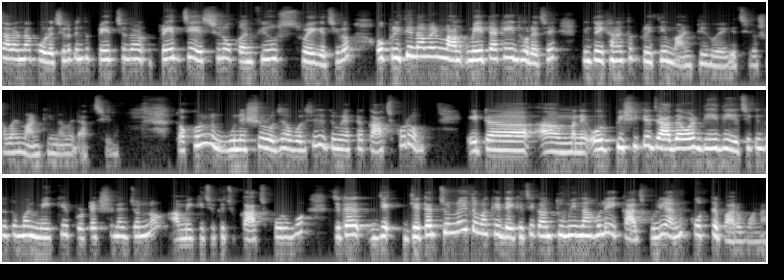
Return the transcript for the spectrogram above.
চালনা করেছিল, কিন্তু প্রেত প্রেত যে এসেছিল, ও কনফিউজ হয়ে গেছিল। ও প্রীতি নামের মেয়েটাকেই ধরেছে, কিন্তু এখানে তো প্রীতি মান্টি হয়ে গেছিল, সবাই মান্টি নামে ডাকছিল। তখন গুণেশ্বর ওঝা বলছে যে, তুমি একটা কাজ করো, এটা মানে ওর পিসিকে যা দেওয়ার দিয়ে দিয়েছি, কিন্তু তোমার মেয়েকে প্রোটেকশনের জন্য আমি কিছু কিছু কাজ করব, যেটা যেটার জন্যই তোমাকে ডেকেছি, কারণ তুমি না হলে এই কাজগুলি আমি করতে পারব না।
